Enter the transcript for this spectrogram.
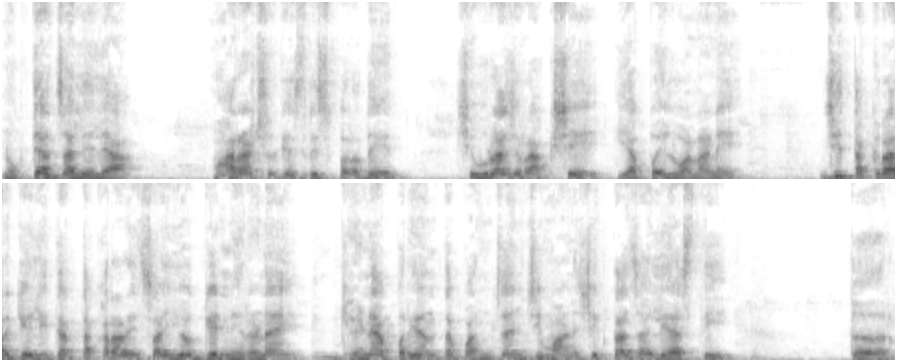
नुकत्याच झालेल्या महाराष्ट्र केसरी स्पर्धेत शिवराज राक्षे या पैलवानाने जी तक्रार केली त्या तक्रारीचा योग्य निर्णय घेण्यापर्यंत पंचांची मानसिकता झाली असती तर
